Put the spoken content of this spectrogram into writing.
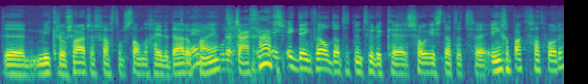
de micro-zwaartekrachtomstandigheden daarop nee, gaan. Hoe dat daar gaat. Ik, ik, denk wel dat het natuurlijk zo is dat het ingepakt gaat worden.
